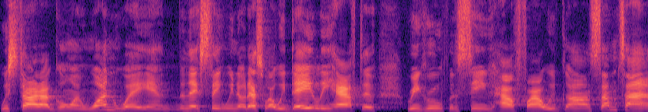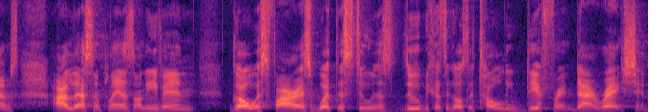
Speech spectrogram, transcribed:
we start out going one way, and the next thing we know, that's why we daily have to regroup and see how far we've gone. Sometimes our lesson plans don't even go as far as what the students do because it goes a totally different direction.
